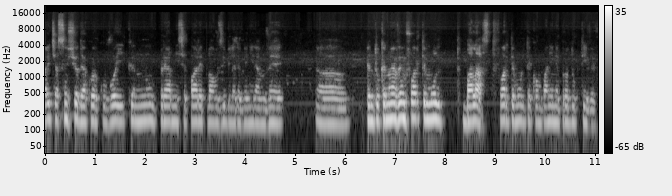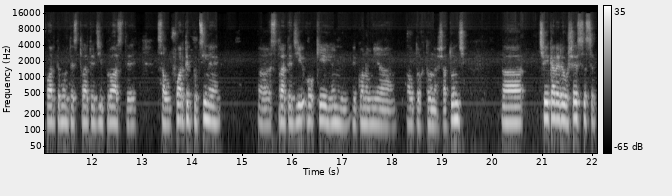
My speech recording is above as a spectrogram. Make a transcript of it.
aici sunt și eu de acord cu voi că nu prea mi se pare plauzibilă revenirea în V, uh, pentru că noi avem foarte mult balast, foarte multe companii neproductive, foarte multe strategii proaste sau foarte puține uh, strategii ok în economia autohtonă. Și atunci, uh, cei care reușesc să se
